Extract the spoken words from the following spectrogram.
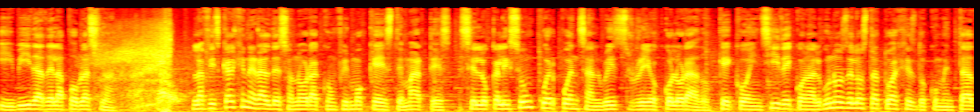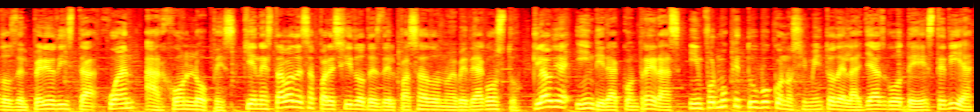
y vida de la población. La fiscal general de Sonora confirmó que este martes se localizó un cuerpo en San Luis Río Colorado que coincide con algunos de los tatuajes documentados del periodista Juan Arjón López, quien estaba desaparecido desde el pasado 9 de agosto. Claudia Indira Contreras informó que tuvo conocimiento del hallazgo de este día,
